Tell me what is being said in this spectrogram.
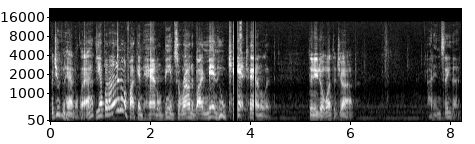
But you can handle that. Yeah, but I don't know if I can handle being surrounded by men who can't handle it. Then you don't want the job. I didn't say that.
